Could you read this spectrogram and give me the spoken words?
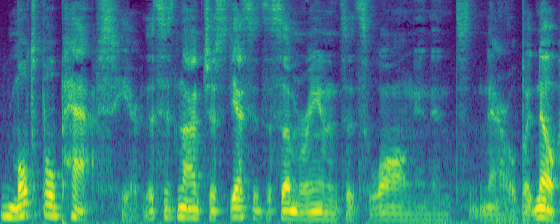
multiple paths here. This is not just yes, it's a submarine and it's, it's long and, it's narrow, but no,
